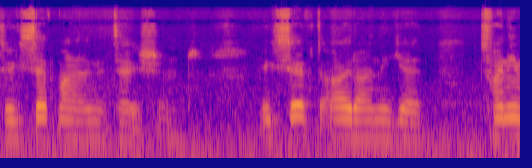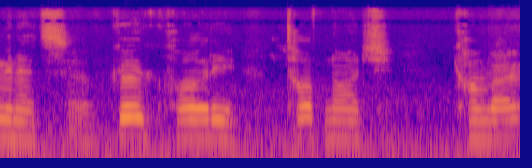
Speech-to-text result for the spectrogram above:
to accept my limitations, accept I'd only get 20 minutes of good quality, top notch convo,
